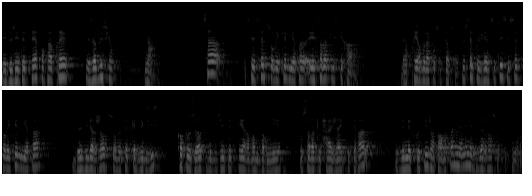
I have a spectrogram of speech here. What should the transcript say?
les deux unités de prière qu'on fait après les ablutions. Non. Ça, c'est celle sur lesquelles il n'y a pas. Et salat l'istikhara, la prière de la consultation. Toutes celles que je viens de citer, c'est celles sur lesquelles il n'y a pas de divergence sur le fait qu'elles existent. Quant aux autres, les deux unités de prière avant de dormir, ou salat al-haja, etc., je les mets de côté, j'en parle pas, il y en a, il y a divergence sur ces prières-là.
